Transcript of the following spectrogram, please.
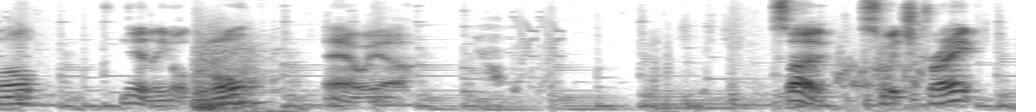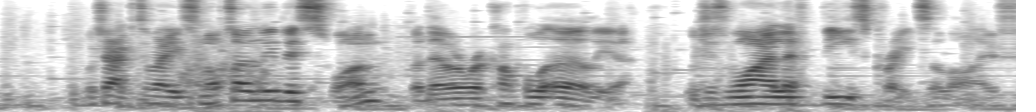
Well, nearly got them all. There we are. So, switch crate, which activates not only this one, but there were a couple earlier which is why I left these crates alive.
